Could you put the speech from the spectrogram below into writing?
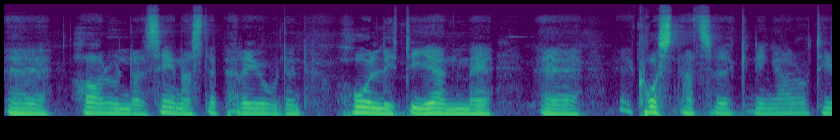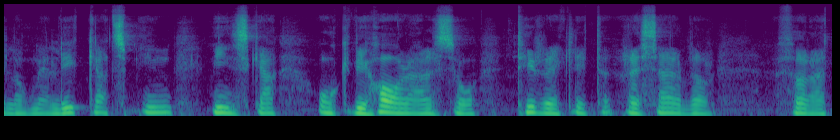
eh, har under den senaste perioden hållit igen med eh, kostnadsökningar och till och med lyckats min, minska. Och vi har alltså tillräckligt reserver för att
